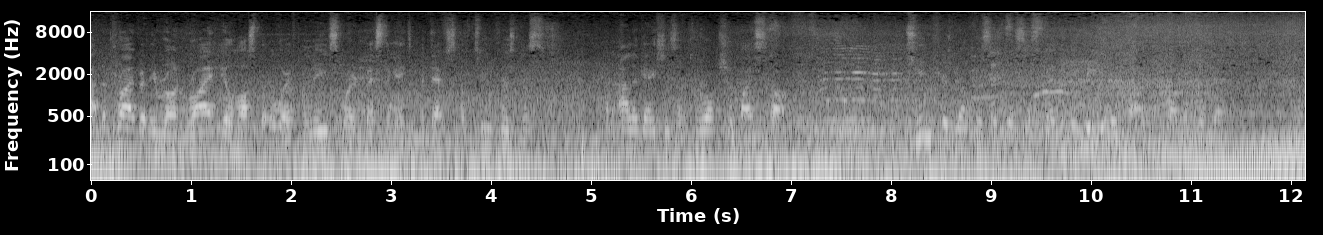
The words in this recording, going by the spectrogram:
at the privately run Rye Hill Hospital where police were investigating the deaths of two prisoners and allegations of corruption by staff. Two prison officers were suspended immediately by the the death of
